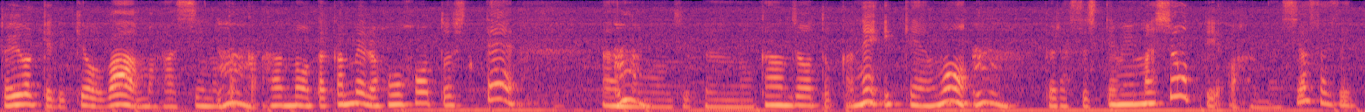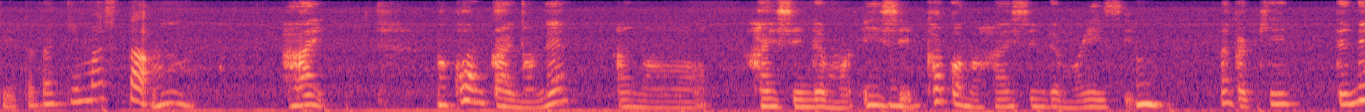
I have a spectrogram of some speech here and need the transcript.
というわけで今日は、まあ、発信の高、うん。反応を高める方法としてあの、うん。自分の感情とかね意見をうん。プラスしてみましょうっていうお話をさせていただきました。うん。はい、まあ、今回のね、あのー配信でもいいし、うん。過去の配信でもいいし、うん、なんか聞いてね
